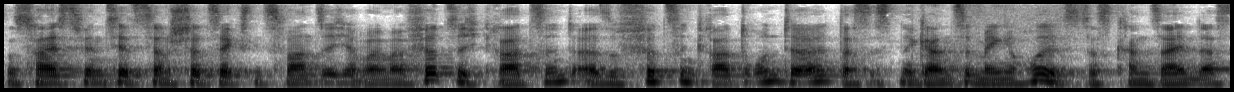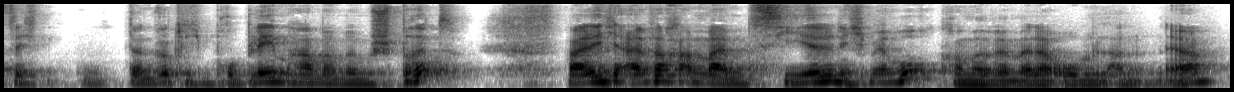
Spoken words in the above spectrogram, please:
Das heißt, wenn es jetzt dann statt 26 auf einmal 40 Grad sind, also 14 Grad drunter, das ist eine ganze Menge Holz. Das kann sein, dass ich dann wirklich ein Problem habe mit dem Sprit, weil ich einfach an meinem Ziel nicht mehr hochkomme, wenn wir da oben landen. Ja,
